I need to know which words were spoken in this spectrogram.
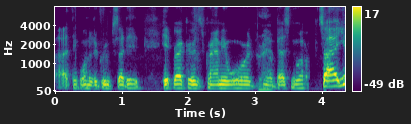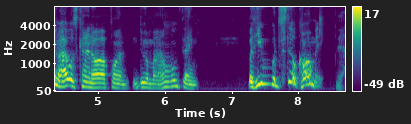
i think one of the groups i did hit records grammy award right. you know best new artist. So i you know i was kind of off on doing my own thing but he would still call me. Yeah.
